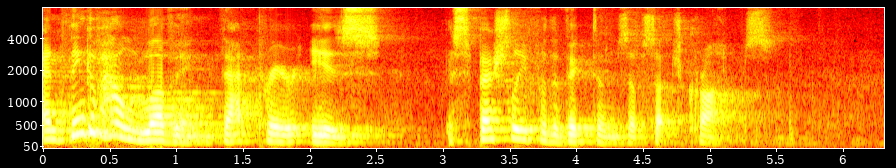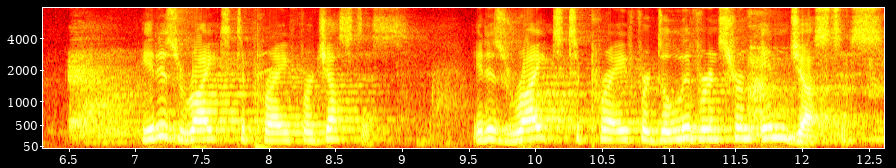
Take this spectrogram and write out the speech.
And think of how loving that prayer is, especially for the victims of such crimes. It is right to pray for justice. It is right to pray for deliverance from injustice,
